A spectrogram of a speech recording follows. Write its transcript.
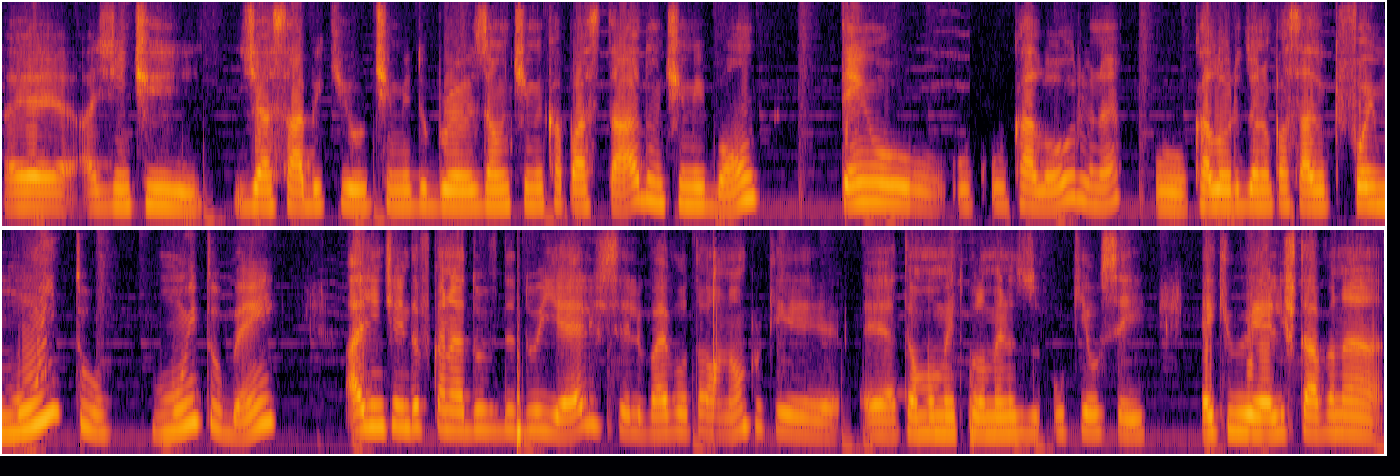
É, a gente já sabe que o time do Brewers é um time capacitado, um time bom. Tem o, o, o Calouro, né? O Calouro do ano passado que foi muito, muito bem. A gente ainda fica na dúvida do Yelich, se ele vai voltar ou não, porque é, até o momento, pelo menos, o que eu sei é que o Yelich estava na,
